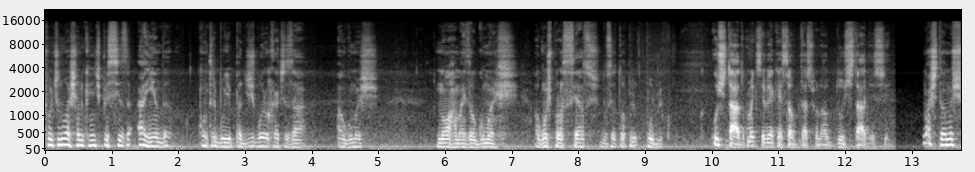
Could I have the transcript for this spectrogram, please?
continuo achando que a gente precisa ainda contribuir para desburocratizar algumas normas, algumas, alguns processos do setor público. O Estado, como é que você vê a questão habitacional do Estado em si? Nós estamos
